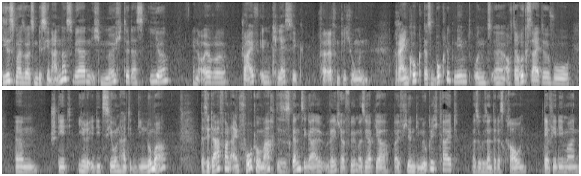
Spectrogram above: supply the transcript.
Dieses Mal soll es ein bisschen anders werden. Ich möchte, dass ihr in eure Drive-In Classic Veröffentlichungen reinguckt, das Booklet nehmt und äh, auf der Rückseite, wo ähm, steht, ihre Edition hatte die Nummer, dass ihr davon ein Foto macht. Es ist ganz egal, welcher Film. Also ihr habt ja bei vielen die Möglichkeit, also Gesandte des Grauen, der 4D-Mann,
